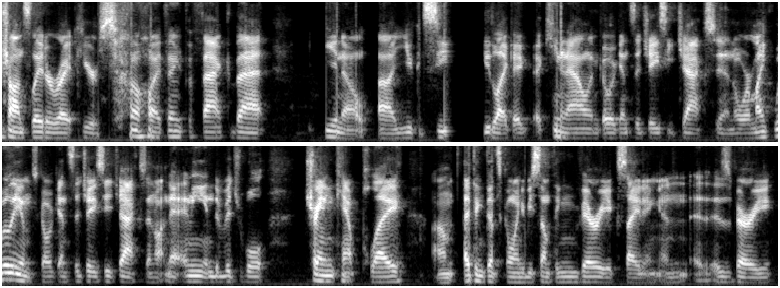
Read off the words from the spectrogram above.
Rashawn Slater right here. So I think the fact that, you know, uh, you could see like a, a Keenan Allen go against a JC Jackson or Mike Williams go against a JC Jackson on any individual training camp play. Um, I think that's going to be something very exciting and is very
